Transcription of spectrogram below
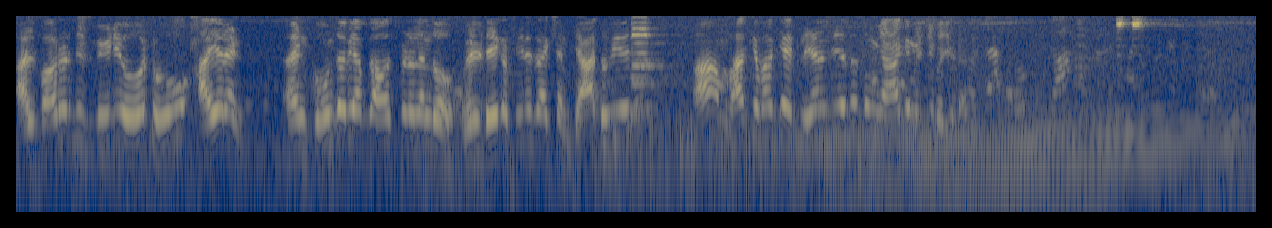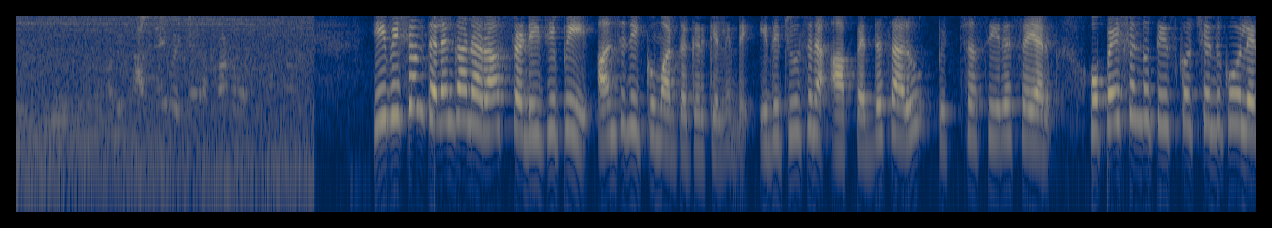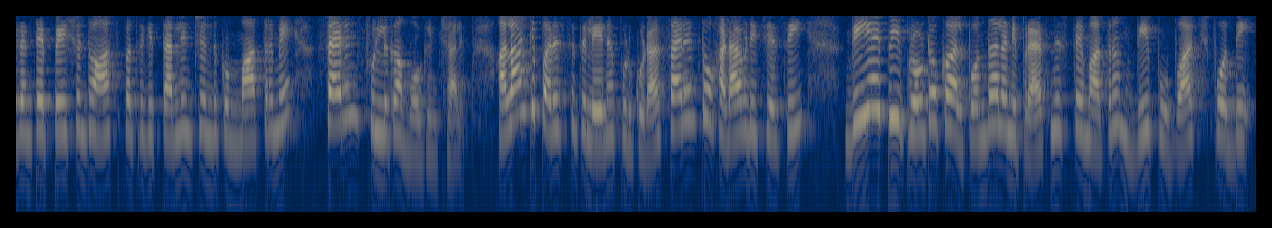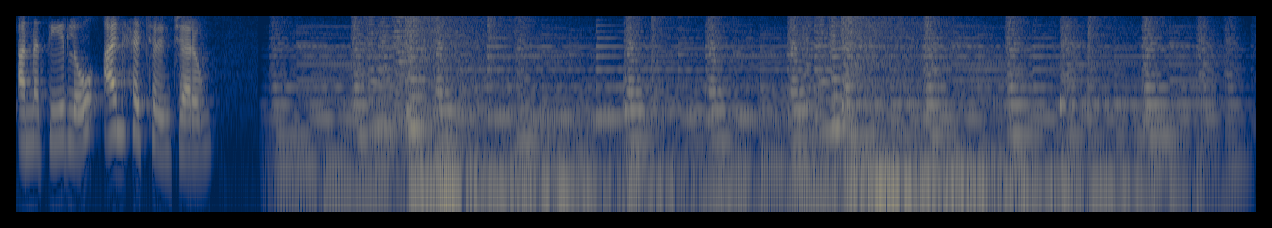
आता बोल के उसका I forward this video to higher and and कौन सा भी आपका हॉस्पिटल है दो will take a serious action क्या तो भी है जी? हाँ हम भाग के भाग के क्लियरेंस दिया तो तुम यहाँ आके मिर्ची भजी खा दे ఈ విషయం తెలంగాణ రాష్ట్ర డీజీపీ అంజనీ కుమార్ దగ్గరికి వెళ్ళింది ఇది చూసిన ఆ పెద్ద సారు పిచ్చ సీరియస్ అయ్యారు ఓ పేషెంట్ను తీసుకొచ్చేందుకు లేదంటే పేషెంట్ను ఆసుపత్రికి తరలించేందుకు మాత్రమే సైరన్ ఫుల్గా మోగించాలి. అలాంటి పరిస్థితి లేనప్పుడు కూడా సైరన్తో హడావిడి చేసి వీఐపీ ప్రోటోకాల్ పొందాలని ప్రయత్నిస్తే మాత్రం వీపు వాచిపోద్ది అన్న తీరులో ఆయన హెచ్చరించారు.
